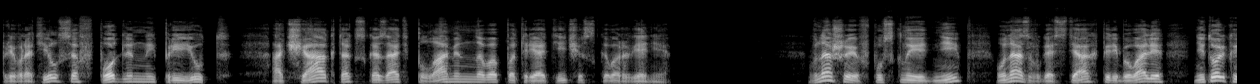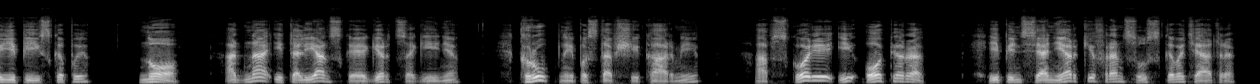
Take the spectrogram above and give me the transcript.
превратился в подлинный приют, очаг, так сказать, пламенного патриотического рвения. В наши впускные дни у нас в гостях перебывали не только епископы, но одна итальянская герцогиня, крупный поставщик армии, а вскоре и опера, и пенсионерки французского театра.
